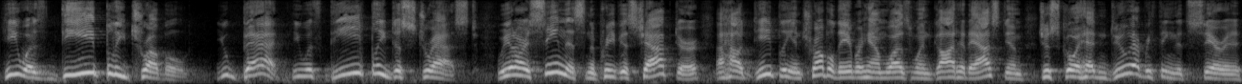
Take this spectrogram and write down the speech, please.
He was deeply troubled. You bet. He was deeply distressed we had already seen this in the previous chapter, uh, how deeply in trouble Abraham was when God had asked him, just go ahead and do everything that Sarah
